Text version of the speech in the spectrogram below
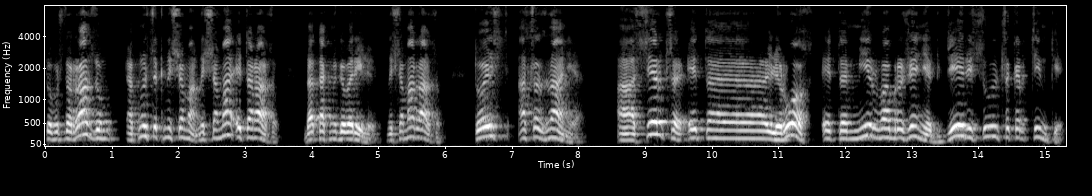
Потому что разум относится к нишама. Нишама – это разум. Да, так мы говорили. Нишама – разум. То есть осознание. А сердце – это, или рох – это мир воображения, где рисуются картинки.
